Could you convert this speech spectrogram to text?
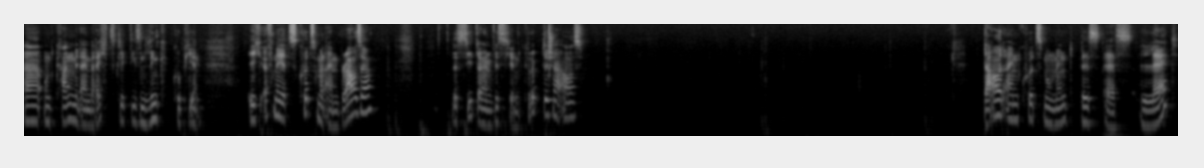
äh, und kann mit einem Rechtsklick diesen Link kopieren. Ich öffne jetzt kurz mal einen Browser. Das sieht dann ein bisschen kryptischer aus. Dauert einen kurzen Moment, bis es lädt.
